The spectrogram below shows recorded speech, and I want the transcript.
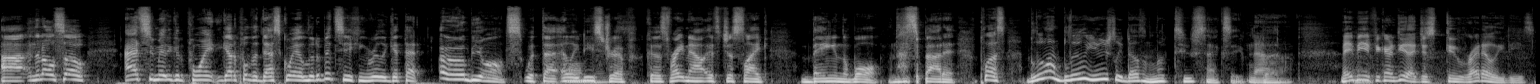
Uh, and then also, Atsu made a good point. You got to pull the desk away a little bit so you can really get that ambiance with that LED strip. Because right now it's just like banging the wall, and that's about it. Plus, blue on blue usually doesn't look too sexy. No. Maybe if you're going to do that, just do red LEDs.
